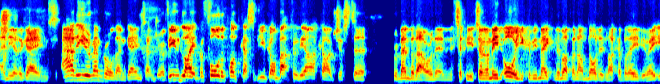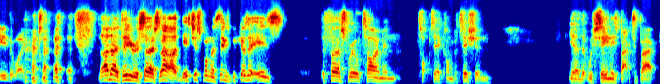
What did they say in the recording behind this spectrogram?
any other games. How do you remember all them games, Andrew? Have you like before the podcast? Have you gone back through the archives just to remember that, or the, the tip of your tongue? I mean, or you could be making them up, and I'm nodding like I believe you. Either way. no, no, do your research. No, it's just one of those things because it is the first real time in top tier competition. You know that we've seen these back to back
